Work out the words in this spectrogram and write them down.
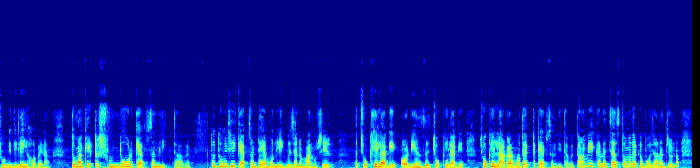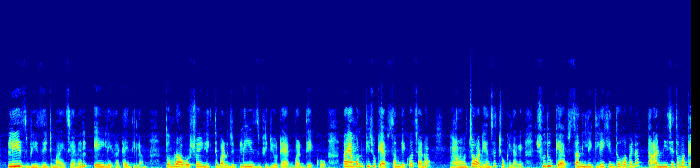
ছবি দিলেই হবে না। তোমাকে একটা সুন্দর ক্যাপশন লিখতে হবে। তো তুমি সেই ক্যাপশনটা এমন লিখবে যেন মানুষের চোখে লাগে অডিয়েন্সদের চোখে লাগে, চোখে লাগার মতো একটা ক্যাপশন দিতে হবে। তো আমি এখানে জাস্ট তোমাদেরকে বোঝানোর জন্য প্লিজ ভিজিট মাই চ্যানেল এই লেখাটাই দিলাম। তোমরা অবশ্যই লিখতে পারো যে প্লিজ ভিডিওটা একবার দেখো বা এমন কিছু ক্যাপশন লিখো যেন হচ্ছে অডিয়েন্সের চোখে লাগে। শুধু ক্যাপশন লিখলেই কিন্তু হবে না, তার নিচে তোমাকে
